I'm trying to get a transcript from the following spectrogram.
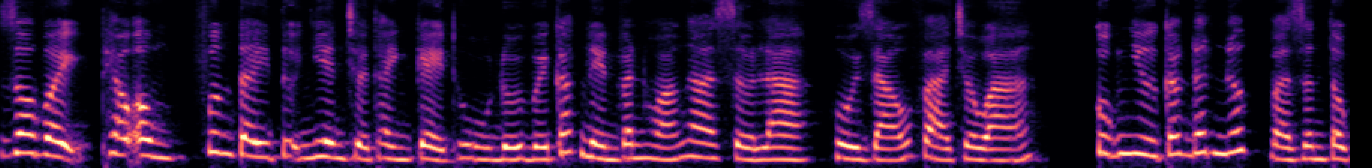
Do vậy, theo ông, phương Tây tự nhiên trở thành kẻ thù đối với các nền văn hóa Nga Sờ La, Hồi giáo và châu Á, cũng như các đất nước và dân tộc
